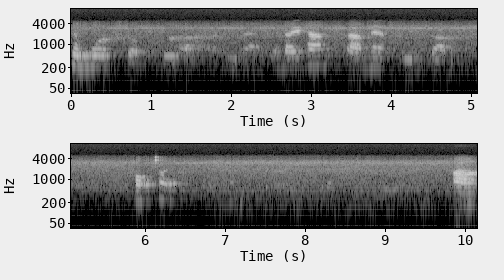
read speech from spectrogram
a workshop uh, event, and I have uh, met with um, Paul Child. Um,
